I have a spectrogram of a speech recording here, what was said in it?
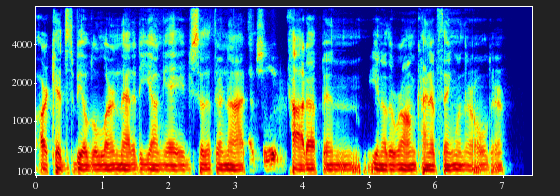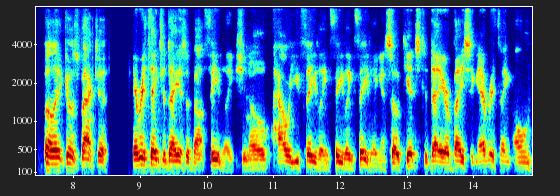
our kids to be able to learn that at a young age so that they're not absolutely caught up in you know the wrong kind of thing when they're older well it goes back to everything today is about feelings. You know, how are you feeling, feeling, feeling? And so kids today are basing everything on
